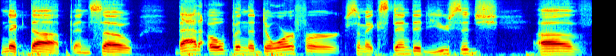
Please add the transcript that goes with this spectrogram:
nicked up, and so that opened the door for some extended usage of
